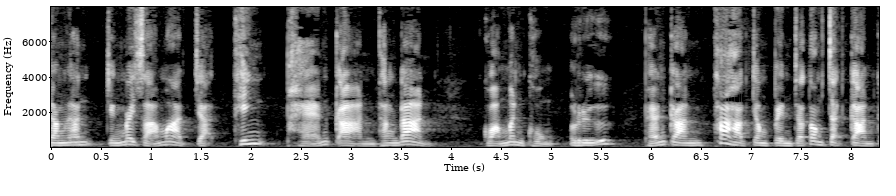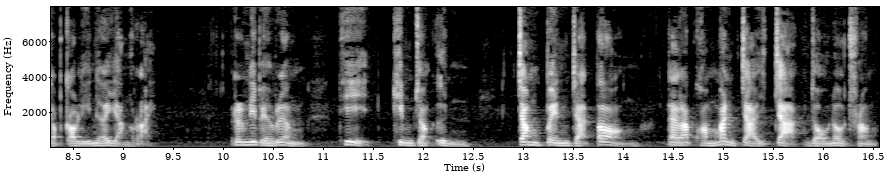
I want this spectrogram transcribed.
ดังนั้นจึงไม่สามารถจะทิ้งแผนการทางด้าน ความมั่นคง หรือแผนการถ้าหากจำเป็นจะต้องจัดการกับเกาหลีเหนืออย่างไร เรื่องนี้เป็นเรื่องที่คิมจองอึนจำเป็นจะต้องได้รับความมั่นใจจากโดนัลด์ทรัมป์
